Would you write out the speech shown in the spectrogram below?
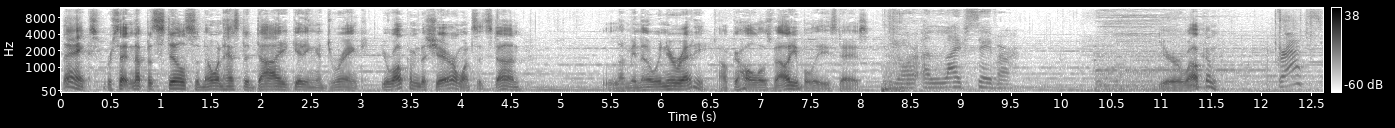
Thanks. We're setting up a still so no one has to die getting a drink. You're welcome to share once it's done. Let me know when you're ready. Alcohol is valuable these days. You're a lifesaver. You're welcome. Congrats.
